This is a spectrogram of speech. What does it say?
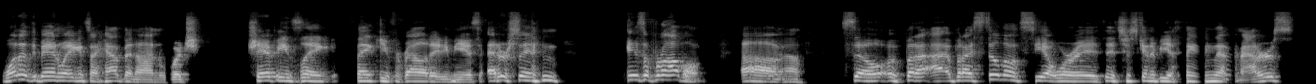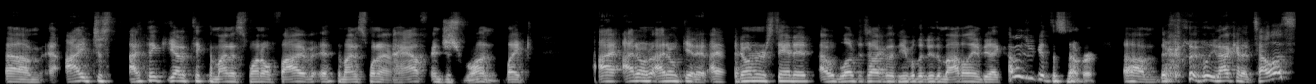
one of the bandwagons i have been on which champions league thank you for validating me is ederson is a problem um, yeah. so but i but i still don't see it where it, it's just going to be a thing that matters um, i just i think you got to take the minus 105 at the minus one and a half and just run like I, I don't I don't get it. I, I don't understand it. I would love to talk to the people that do the modeling and be like, how did you get this number? Um, they're clearly not going to tell us,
